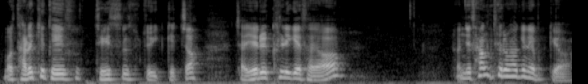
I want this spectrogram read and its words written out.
뭐 다르게 되어 있을 수도 있겠죠. 자, 얘를 클릭해서요. 현재 상태를 확인해 볼게요.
